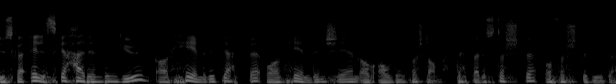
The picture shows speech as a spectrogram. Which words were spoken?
du skal elske Herren din Gud av hele ditt hjerte og av hele din sjel og av all din forstand. Dette er det største og første budet.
